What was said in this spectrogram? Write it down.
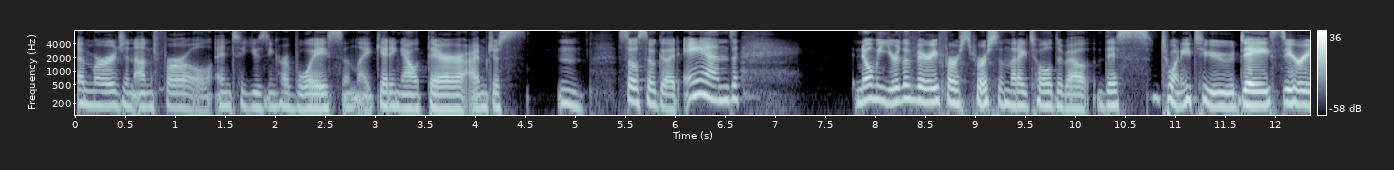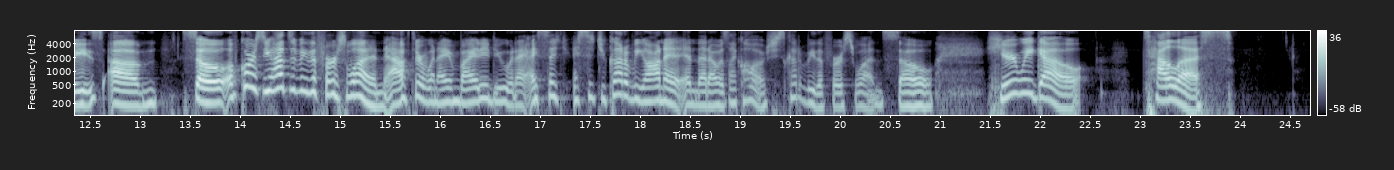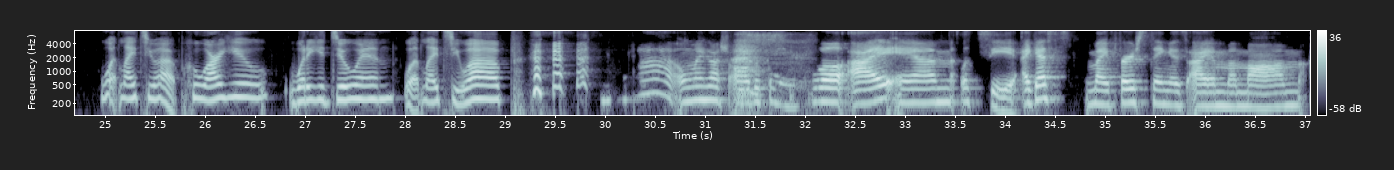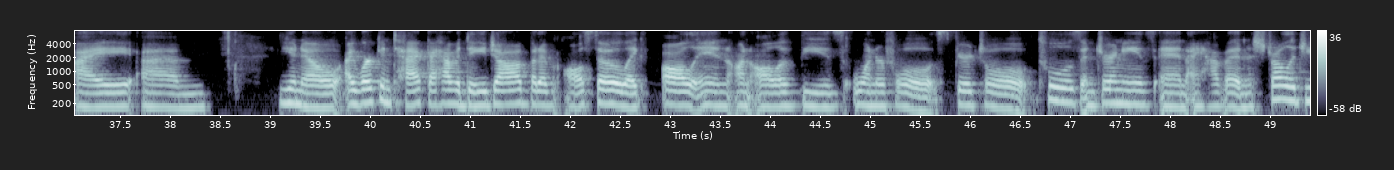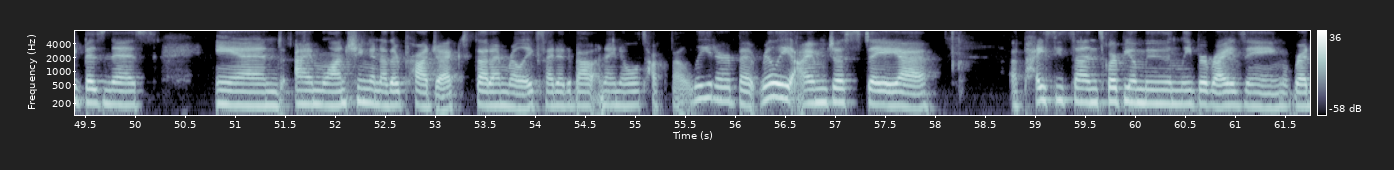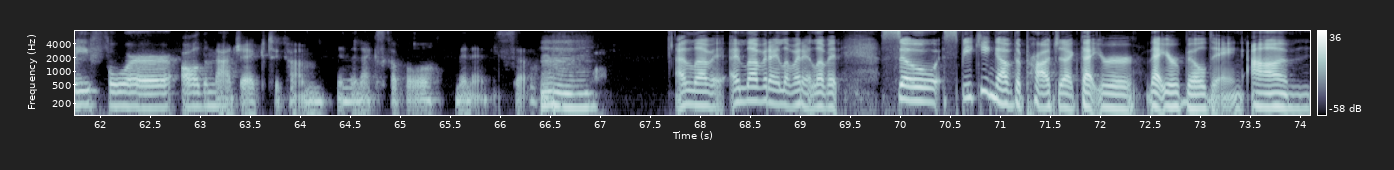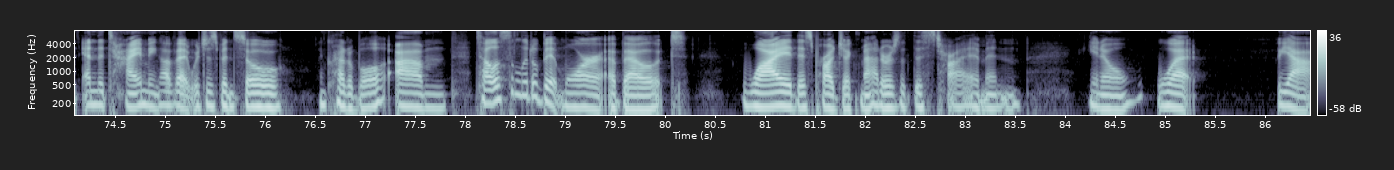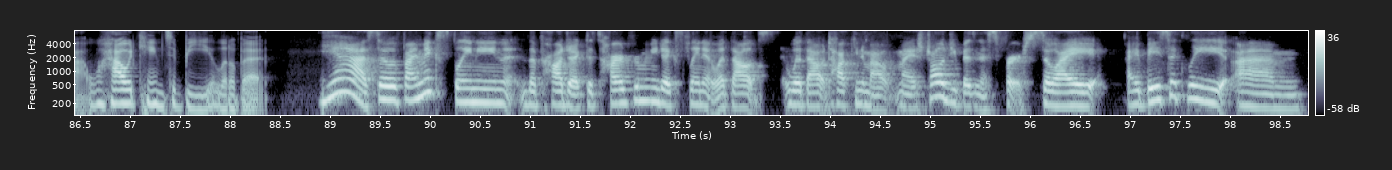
emerge and unfurl into using her voice and like getting out there. I'm just mm, so, so good. And Nomi, you're the very first person that I told about this 22 day series. Um, so of course you had to be the first one after when I invited you and I, I said, I said, you gotta be on it. And then I was like, oh, she's gotta be the first one. So here we go. Tell us what lights you up? Who are you? What are you doing? What lights you up? Ah, oh my gosh, all the things. Well, I am, let's see, I guess my first thing is I am a mom. I, um, you know, I work in tech. I have a day job, but I'm also like all in on all of these wonderful spiritual tools and journeys. And I have an astrology business and I'm launching another project that I'm really excited about. And I know we'll talk about later, but really, I'm just a, uh, a Pisces sun, Scorpio moon, Libra rising, ready for all the magic to come in the next couple minutes. So mm. I love it. I love it. I love it. I love it. So speaking of the project that you're that you're building, um, and the timing of it, which has been so incredible, um, tell us a little bit more about why this project matters at this time and you know what yeah how it came to be a little bit yeah, so if I'm explaining the project, it's hard for me to explain it without without talking about my astrology business first. So I I basically um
